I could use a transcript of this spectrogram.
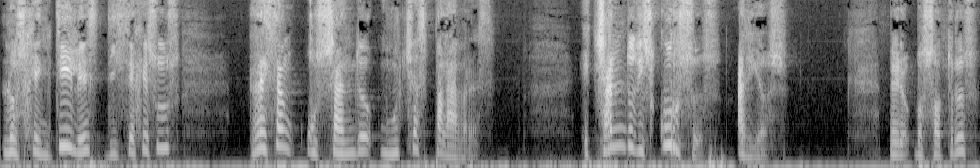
los gentiles, dice Jesús, rezan usando muchas palabras, echando discursos a Dios. Pero vosotros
